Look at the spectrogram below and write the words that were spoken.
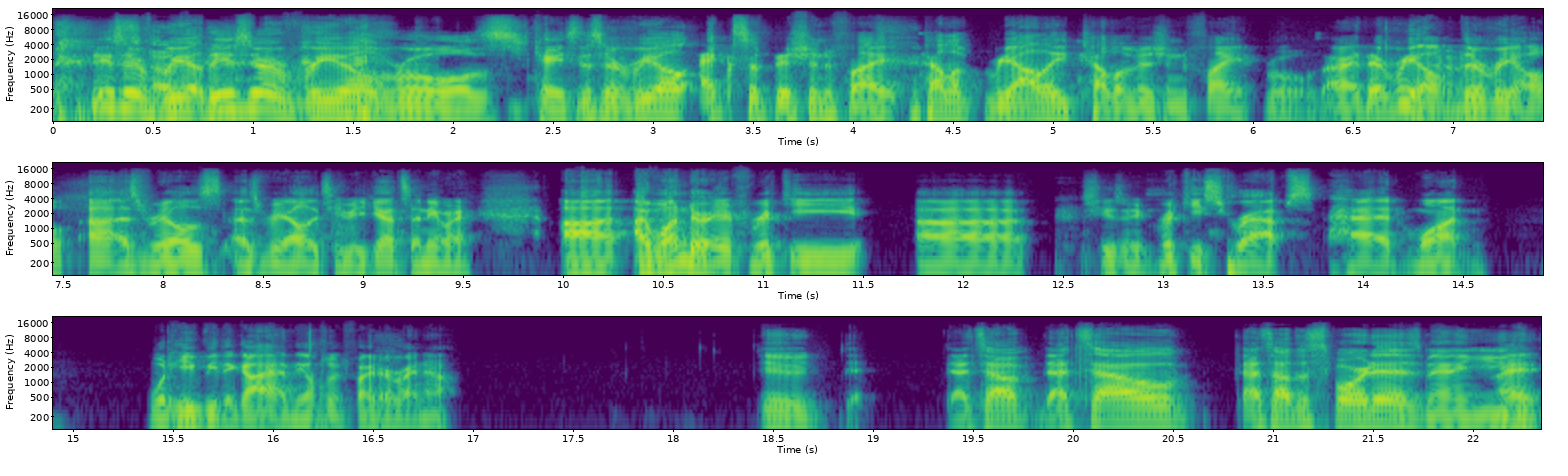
These are So- real. These are real rules, Case. These are real exhibition fight, tele, reality television fight rules. All right, they're real. Yeah. They're real. Uh, as real as, as reality TV gets. Anyway, uh, I wonder if Ricky, uh, excuse me, Ricky Scraps had won. Would he be the guy on the Ultimate Fighter right now? dude that's how that's how that's how the sport is man you, Right?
